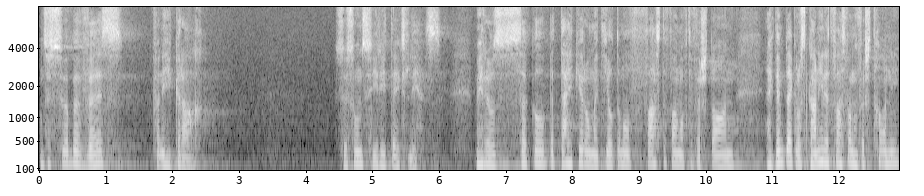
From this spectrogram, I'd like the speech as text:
ons is so bewus van u krag. Soos ons hierdie teks lees. Maar ons sukkel baie keer om dit heeltemal vas te vang of te verstaan. En ek dink baie keer ons kan nie dit vasvang en verstaan nie.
